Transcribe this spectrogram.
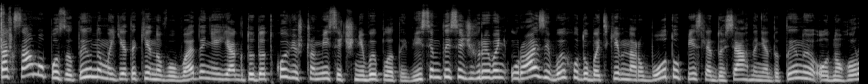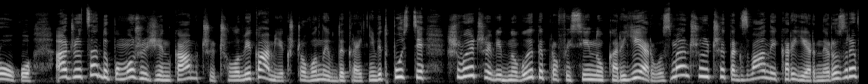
Так само позитивними є такі нововведення, як додаткові щомісячні виплати 8 тисяч гривень у разі виходу батьків на роботу після досягнення дитиною одного року, адже це допоможе жінкам чи чоловікам, якщо вони в декретній відпустці, швидше відновити професійну кар'єру, зменшуючи так званий кар'єрний розрив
